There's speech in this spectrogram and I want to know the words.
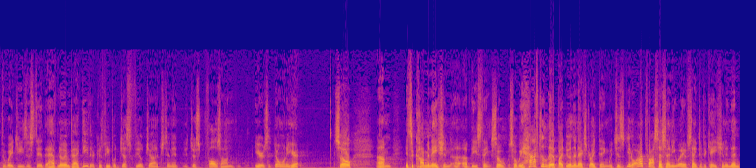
the way Jesus did, they have no impact either because people just feel judged and it, it just falls on ears that don't want to hear it. So um, it's a combination uh, of these things. So, so we have to live by doing the next right thing, which is, you know, our process anyway of sanctification, and then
